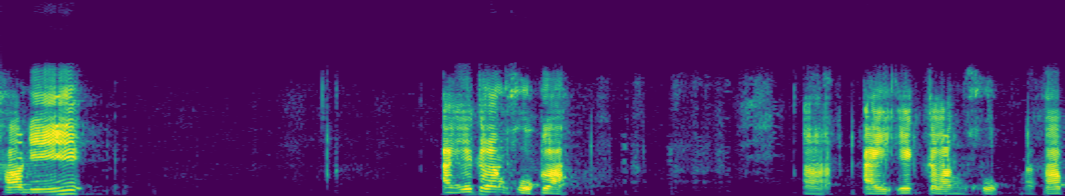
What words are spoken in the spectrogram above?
คราวนี้ i x กำลังหกล่ะ อ่า i x กำลังหกนะครับ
